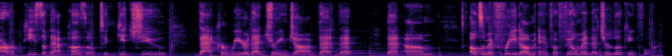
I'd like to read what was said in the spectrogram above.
are a piece of that puzzle to get you that career, that dream job, that that that um, ultimate freedom and fulfillment that you're looking for.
